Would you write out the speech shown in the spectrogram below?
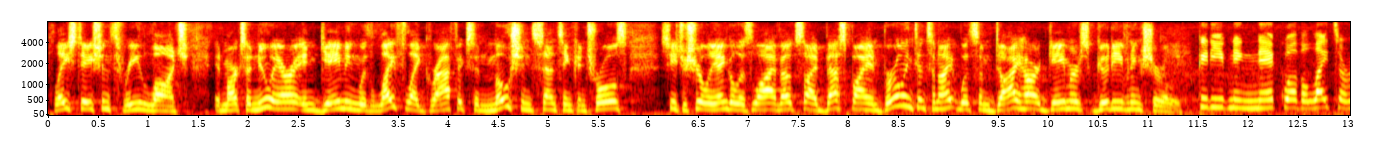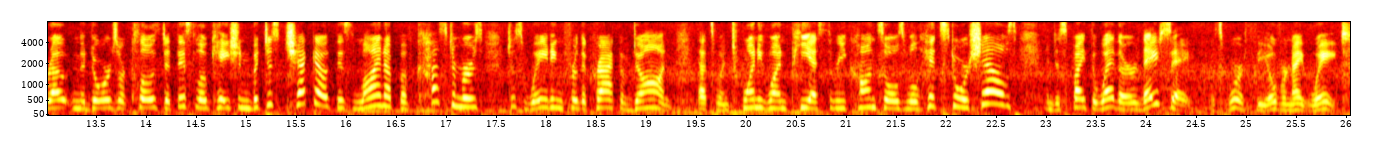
PlayStation 3 launch. It marks a new era in gaming with lifelike graphics and motion sensing controls. Teacher Shirley Engel is live outside Best Buy in Burlington tonight with some die-hard gamers. Good evening, Shirley. Good evening, Nick. Well, the lights are out and the doors are closed at this location, but just check out this lineup of customers just waiting for the crack of dawn. That's when 21 PS3 consoles will hit store shelves, and despite the weather, they say it's worth the overnight wait.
